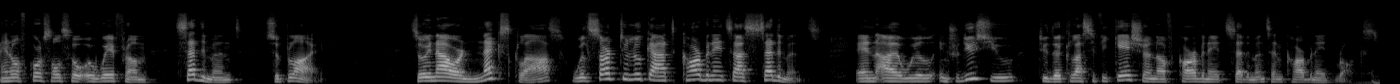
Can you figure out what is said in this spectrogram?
and of course also away from sediment supply. So in our next class, we'll start to look at carbonates as sediments and I will introduce you to the classification of carbonate sediments and carbonate rocks.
